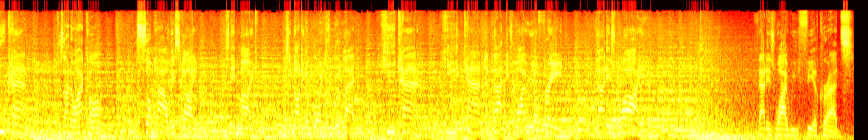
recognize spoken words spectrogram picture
Who can? Because I know I can't. But somehow this guy, his name Mike, he's a Nottingham boy, he's a good lad. He can. That is why we are afraid. That is why. That is why we fear Crads.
